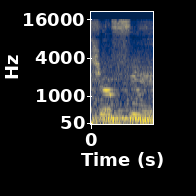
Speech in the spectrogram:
interfere?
